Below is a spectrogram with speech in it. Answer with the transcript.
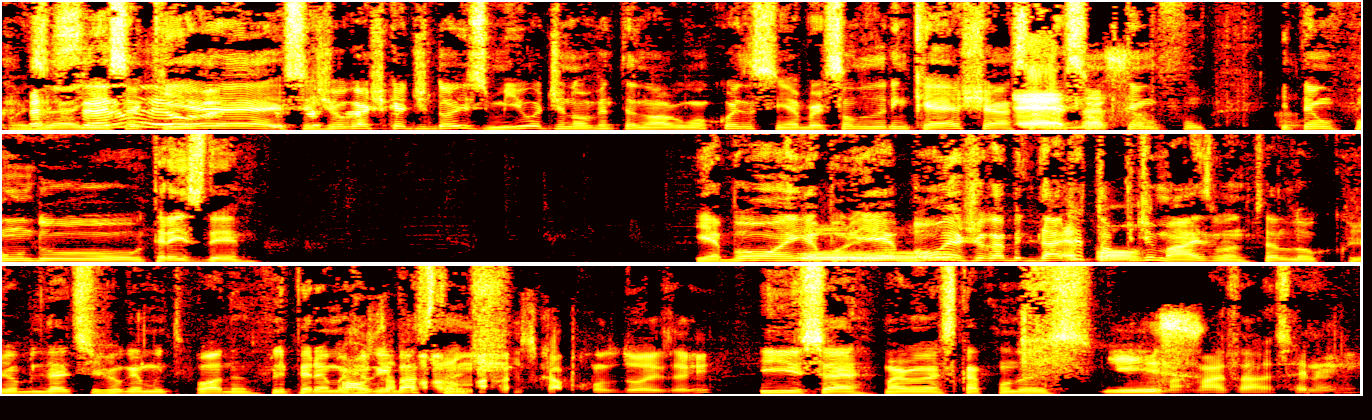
Pois é, é isso aqui eu, é. Esse jogo acho que é de 2000 é de 99, alguma coisa assim. A versão do Dreamcast é essa é, versão nessa... que, tem um, que tem um fundo 3D. E é bom, hein? Oh, é bom, a jogabilidade é, é top demais, mano. Você é louco. A jogabilidade desse jogo é muito foda. No Fliperama eu joguei tá bastante. Marvel vs Capcom 2 aí? Isso, é. Marvel vs Capcom 2. Isso. Mas, mas você nem...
